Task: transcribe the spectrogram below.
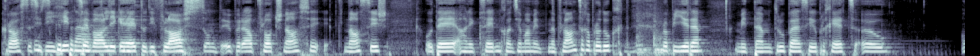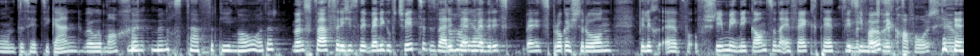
krass, dass sie die. Hitzewallungen hat und die Flasche und überall Flotsch nass, nass ist. Und dann habe ich gesagt, wir können es ja mal mit einem pflanzlichen Produkt probieren, mit dem Trauben-Silberkerzenöl. Und das hätte sie gerne wollen machen Mön Mönchspfeffer ging auch, oder? Mönchspfeffer ist jetzt nicht wenig auf die Schwitze. Das wäre jetzt, Aha, eher, ja. wenn, er jetzt, wenn jetzt das Progesteron vielleicht äh, auf die Stimmung nicht ganz so einen Effekt hat, wie Wie sie möchte, nicht kann vorstellen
